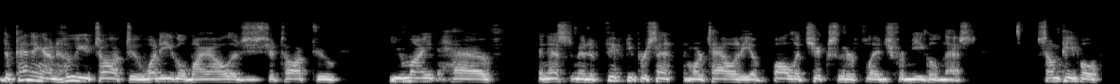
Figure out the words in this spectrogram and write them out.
depending on who you talk to, what eagle biologist you talk to, you might have an estimate of 50% mortality of all the chicks that are fledged from eagle nests. Some people,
